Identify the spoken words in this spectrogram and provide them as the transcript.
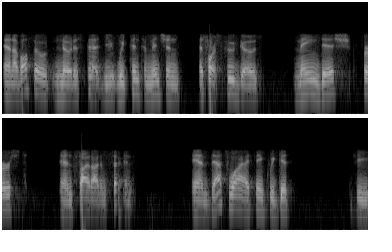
and I've also noticed that you, we tend to mention, as far as food goes, main dish first and side item second, and that's why I think we get the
